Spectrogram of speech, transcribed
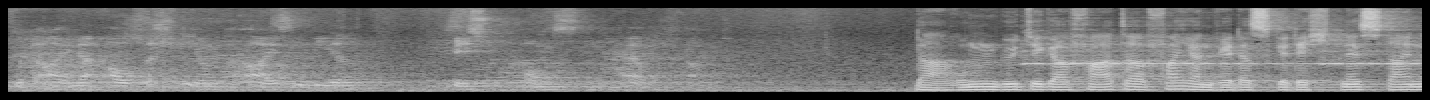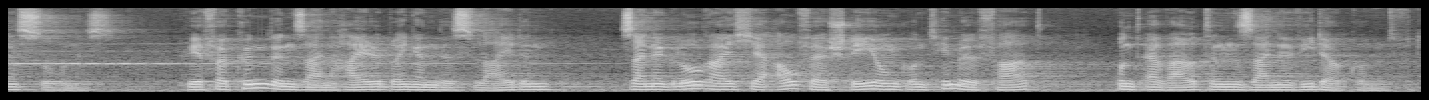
für deine Auferstehung preisen wir, bis du kommst in Herrlichkeit. Darum, gütiger Vater, feiern wir das Gedächtnis deines Sohnes. Wir verkünden sein heilbringendes Leiden, seine glorreiche Auferstehung und Himmelfahrt und erwarten seine Wiederkunft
